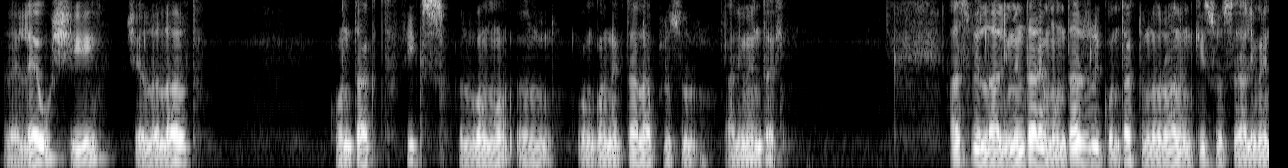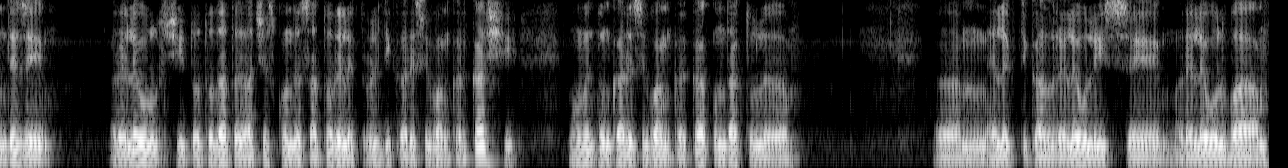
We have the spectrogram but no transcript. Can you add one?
releu și celălalt contact fix îl vom, îl vom conecta la plusul alimentării. Astfel, la alimentarea montajului, contactul normal închis o să alimenteze releul și totodată acest condensator electrolitic care se va încărca și în momentul în care se va încărca contactul uh, um, electric al releului, se, releul va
